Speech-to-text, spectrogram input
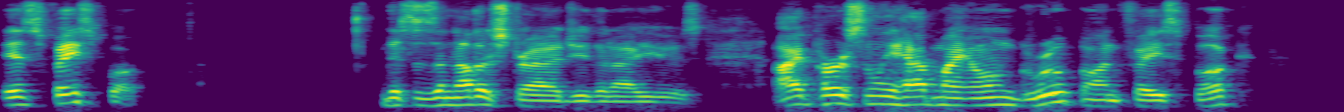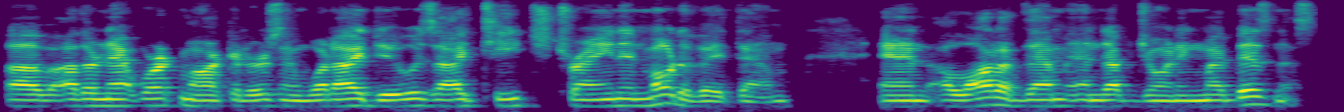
is Facebook. This is another strategy that I use. I personally have my own group on Facebook of other network marketers, and what I do is I teach, train, and motivate them. And a lot of them end up joining my business.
